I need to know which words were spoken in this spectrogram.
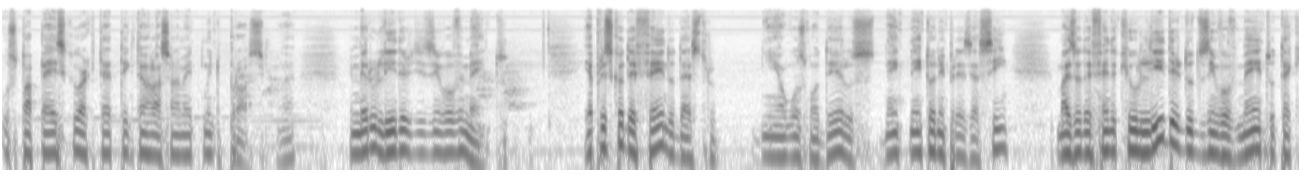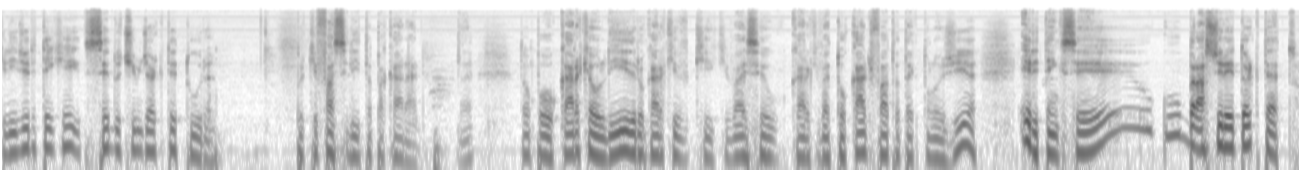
os papéis que o arquiteto tem que ter um relacionamento muito próximo. Né? Primeiro, líder de desenvolvimento. E é por isso que eu defendo, Destro, em alguns modelos, nem, nem toda empresa é assim, mas eu defendo que o líder do desenvolvimento, o tech lead, ele tem que ser do time de arquitetura porque facilita pra caralho. Né? Então, pô, o cara que é o líder, o cara que, que, que vai ser o cara que vai tocar de fato a tecnologia, ele tem que ser o, o braço direito do arquiteto.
